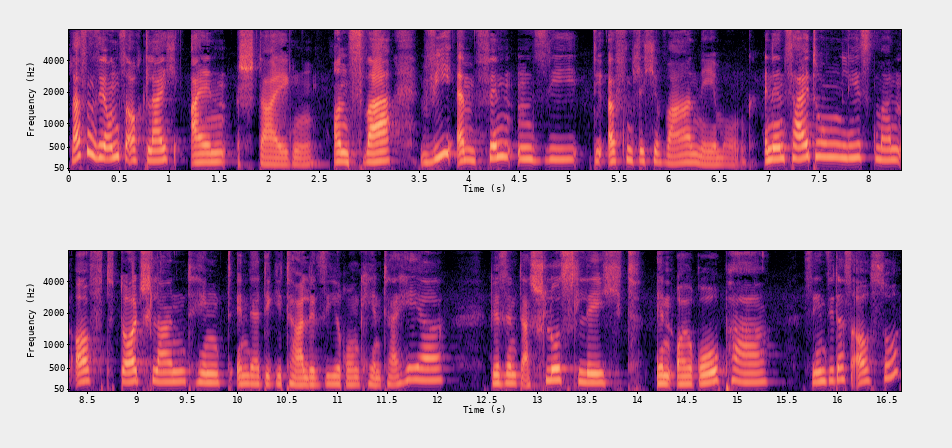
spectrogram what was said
Lassen Sie uns auch gleich einsteigen. Und zwar, wie empfinden Sie die öffentliche Wahrnehmung? In den Zeitungen liest man oft, Deutschland hinkt in der Digitalisierung hinterher. Wir sind das Schlusslicht in Europa. Sehen Sie das auch so?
